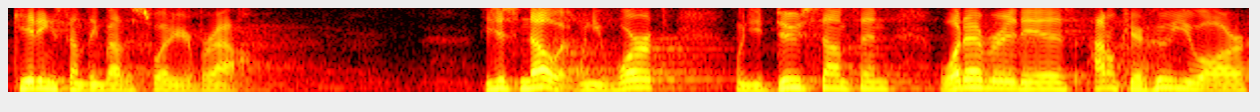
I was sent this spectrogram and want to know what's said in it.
getting something by the sweat of your brow. You just know it. When you work, when you do something, whatever it is, I don't care who you are,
